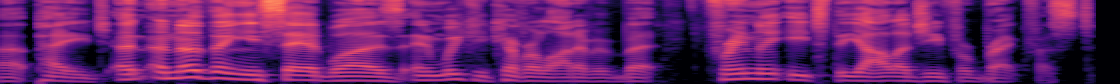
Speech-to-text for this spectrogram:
uh, page. another thing he said was, and we could cover a lot of it, but friendly eats theology for breakfast.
